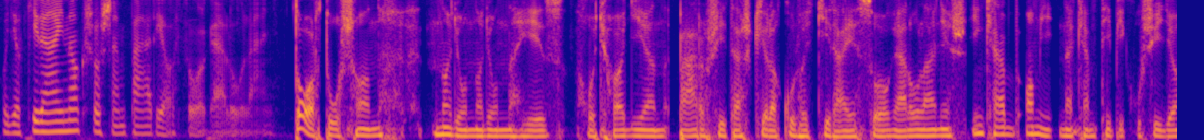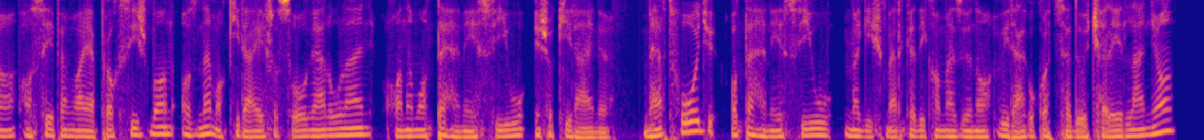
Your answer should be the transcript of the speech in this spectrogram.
hogy a királynak sosem párja a szolgáló lány. Tartósan nagyon-nagyon nehéz, hogyha egy ilyen párosítás kialakul, hogy király és szolgáló lány, és inkább ami nekem tipikus így a, a szépen vája praxisban, az nem a király és a szolgáló lány, hanem a tehenész fiú és a királynő. Mert hogy a tehenész fiú megismerkedik a mezőn a virágokat szedő cselédlányjal,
